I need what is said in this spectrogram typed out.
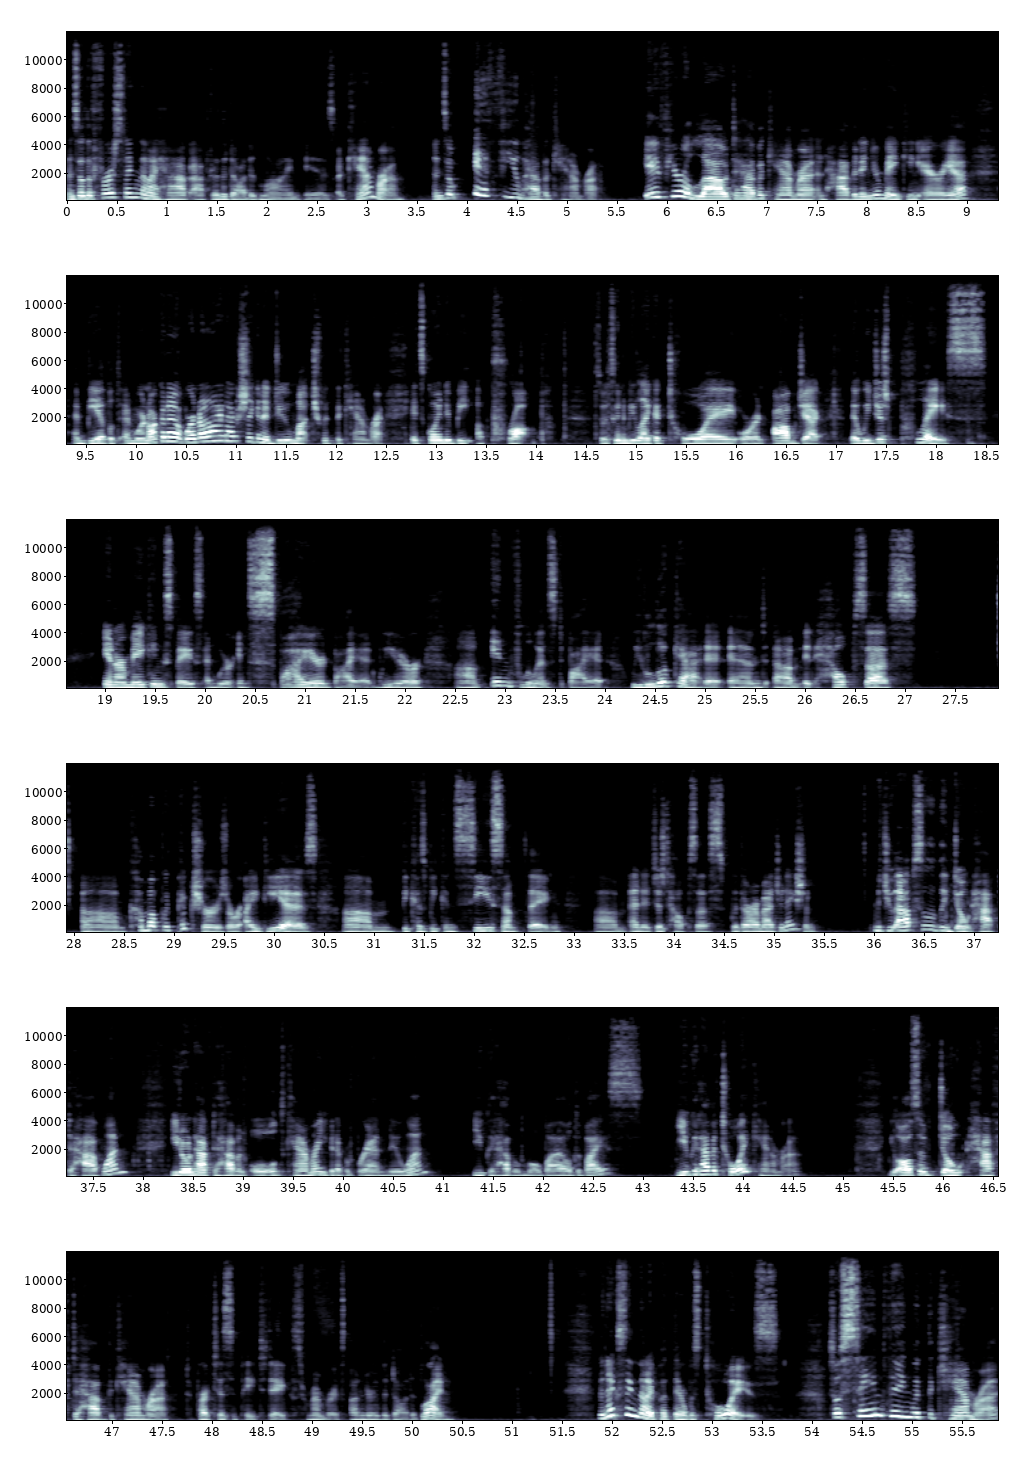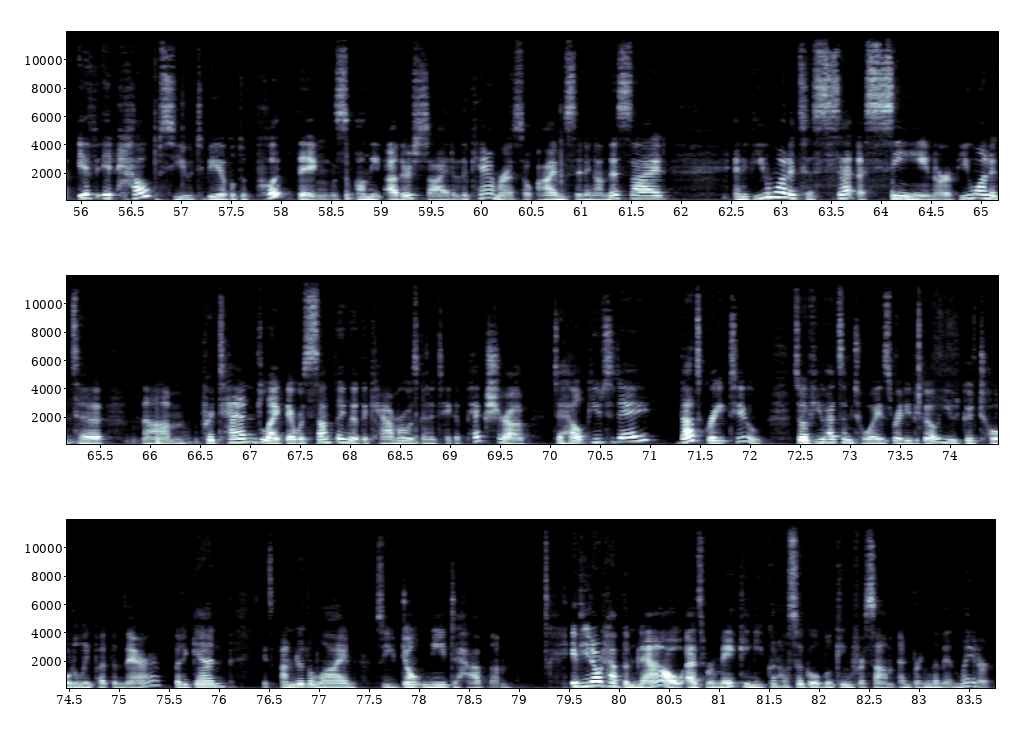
And so the first thing that I have after the dotted line is a camera. And so if you have a camera, if you're allowed to have a camera and have it in your making area and be able to, and we're not gonna, we're not actually gonna do much with the camera. It's going to be a prop. So it's gonna be like a toy or an object that we just place in our making space and we're inspired by it. We are um, influenced by it. We look at it and um, it helps us um, come up with pictures or ideas um, because we can see something um, and it just helps us with our imagination. But you absolutely don't have to have one. You don't have to have an old camera. You could have a brand new one. You could have a mobile device. You could have a toy camera. You also don't have to have the camera participate today because remember, it's under the dotted line. The next thing that I put there was toys. So same thing with the camera, if it helps you to be able to put things on the other side of the camera. So I'm sitting on this side, and if you wanted to set a scene or if you wanted to um, pretend like there was something that the camera was gonna take a picture of to help you today, that's great too. So if you had some toys ready to go, you could totally put them there. But again, it's under the line, so you don't need to have them. If you don't have them now, as we're making, you can also go looking for some and bring them in later.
